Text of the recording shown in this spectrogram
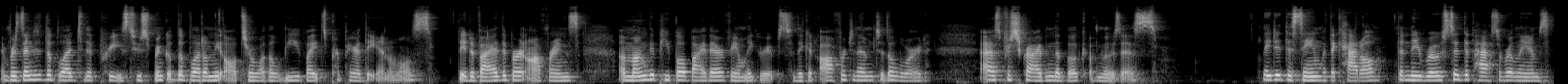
and presented the blood to the priest, who sprinkled the blood on the altar while the Levites prepared the animals. They divided the burnt offerings among the people by their family groups so they could offer to them to the Lord, as prescribed in the book of Moses. They did the same with the cattle. Then they roasted the Passover lambs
